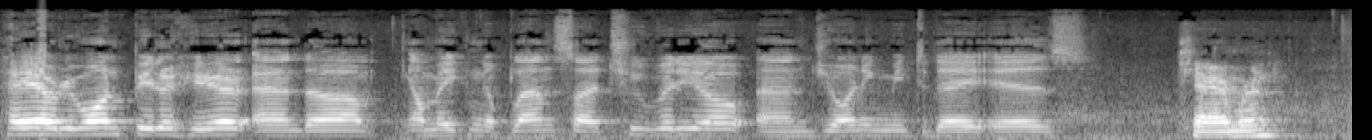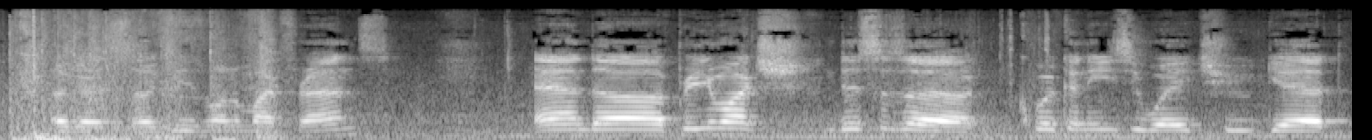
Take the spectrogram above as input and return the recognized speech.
Hey everyone, Peter here, and um, I'm making a PlanetSide 2 video, and joining me today is... Cameron. Okay, so he's one of my friends. And uh, pretty much, this is a quick and easy way to get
